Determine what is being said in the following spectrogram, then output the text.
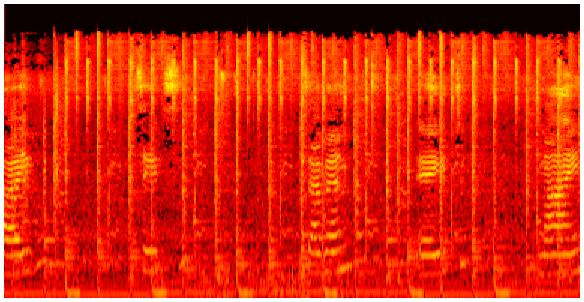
five, six, seven, eight, nine,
